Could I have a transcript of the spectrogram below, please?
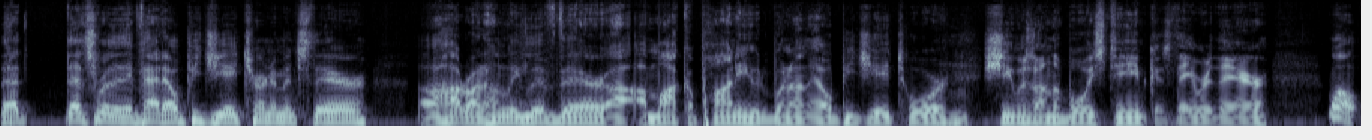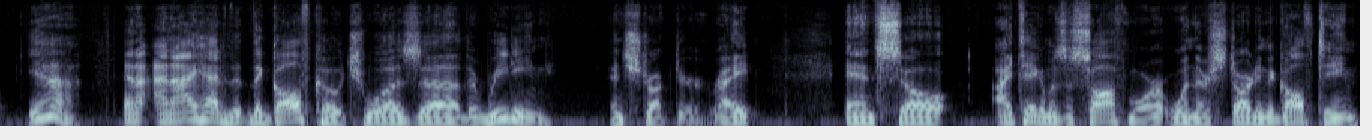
That that's where they've had LPGA tournaments there. Uh, Hot Rod Hundley lived there. Uh, Amaka Pani, who went on the LPGA tour, she was on the boys' team because they were there. Well, yeah, and and I had the golf coach was uh, the reading instructor, right? And so I take him as a sophomore when they're starting the golf team,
